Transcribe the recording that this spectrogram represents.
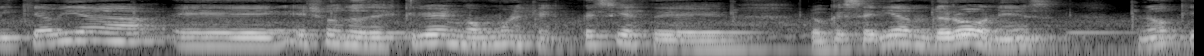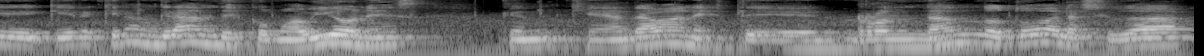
y que había, eh, ellos los describen como unas especies de lo que serían drones, ¿no? que, que eran grandes como aviones que, andaban este, rondando toda la ciudad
